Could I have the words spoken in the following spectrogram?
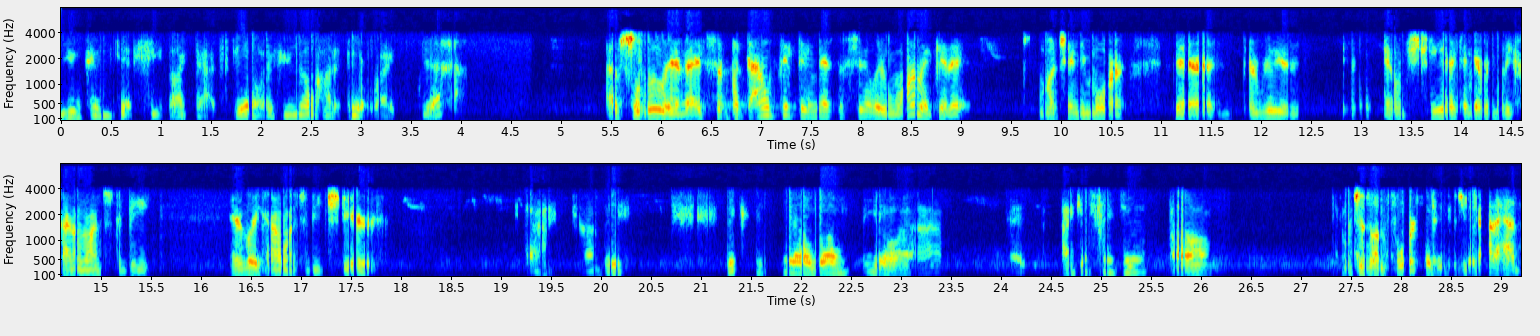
you can get heat like that still if you know how to do it right. Yeah. Absolutely, and it's but I don't think they necessarily want to get it much anymore. They're they're really they don't cheat. I think everybody kind of wants to be everybody kind of wants to be cheered. Uh, they, you know, well, you know, I, I guess they do. Um, which is unfortunate because you gotta have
